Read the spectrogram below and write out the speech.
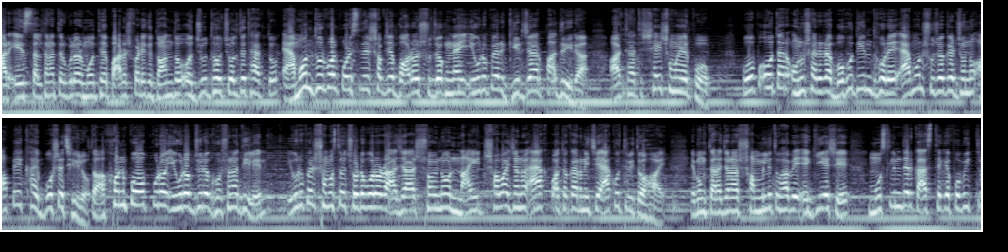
আর এই সালতানাতগুলোর মধ্যে পারস্পরিক দ্বন্দ্ব ও যুদ্ধও চলতে থাকতো। এমন দুর্বল পরিস্থিতির সবচেয়ে বড় সুযোগ নেয় ইউরোপের গির্জার পাদ্রীরা, অর্থাৎ সেই সময়ের পোপ। পোপ ও তার অনুসারীরা বহুদিন ধরে এমন সুযোগের জন্য অপেক্ষায় বসেছিল। তখন পোপ পুরো ইউরোপ জুড়ে ঘোষণা দিলেন, ইউরোপের সমস্ত ছোট বড় রাজা, সৈন্য, নাইট সবাই যেন এক পতাকার নিচে একত্রিত হয় এবং তারা যেন সম্মিলিতভাবে এগিয়ে এসে মুসলিমদের কাছ থেকে পবিত্র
